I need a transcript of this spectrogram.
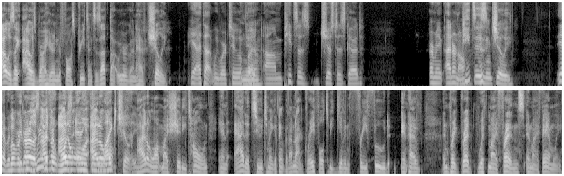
I was like, I was brought here under false pretenses. I thought we were going to have chili. Yeah, I thought we were too, Yeah. but um, pizza's just as good. Or maybe I don't know. Pizza isn't chili. yeah, but, but it'd be regardless, weird I if it was anything want- like want- chili. I don't want my shitty tone and attitude to make it think that I'm not grateful to be given free food and have and break bread with my friends and my family.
